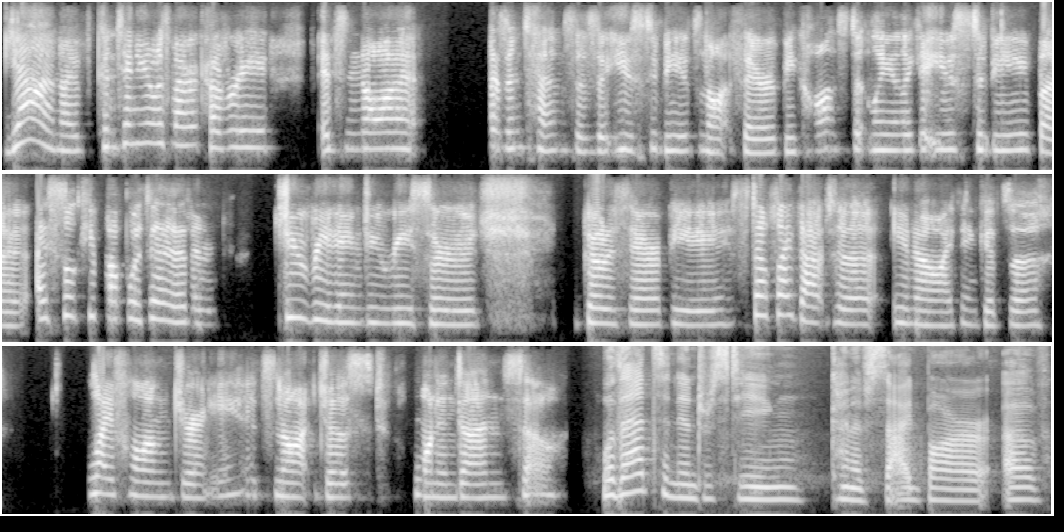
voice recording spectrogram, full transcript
yeah, and I've continued with my recovery. It's not as intense as it used to be. It's not therapy constantly like it used to be, but I still keep up with it and do reading, do research, go to therapy, stuff like that to, you know, I think it's a lifelong journey. It's not just one and done. So, well, that's an interesting kind of sidebar of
